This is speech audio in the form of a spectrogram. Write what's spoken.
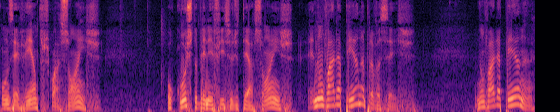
com os eventos, com ações, o custo-benefício de ter ações não vale a pena para vocês. Não vale a pena.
